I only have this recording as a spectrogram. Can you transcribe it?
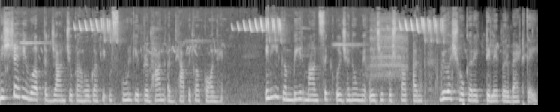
निश्चय ही वो अब तक जान चुका होगा कि उस स्कूल की प्रधान अध्यापिका कौन है। इन्हीं गंभीर मानसिक उलझनों में उलझी पुष्पा पंत विवश होकर एक टिले पर बैठ गई।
